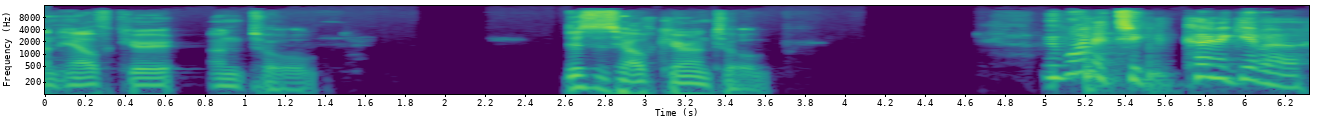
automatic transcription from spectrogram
on Healthcare Untold. This is Healthcare Untold. We wanted to kind of give a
